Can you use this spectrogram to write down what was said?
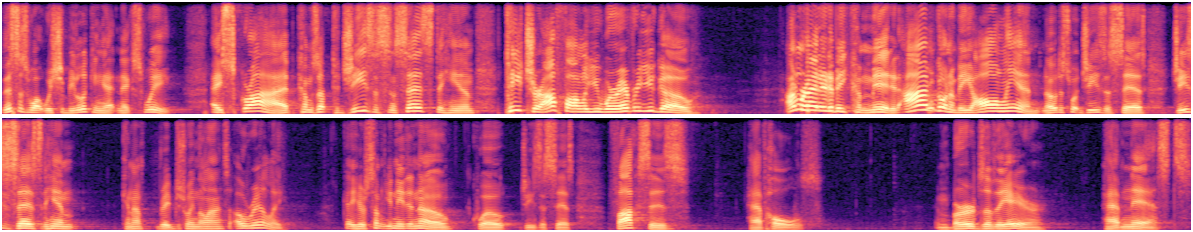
This is what we should be looking at next week. A scribe comes up to Jesus and says to him, Teacher, I'll follow you wherever you go. I'm ready to be committed. I'm going to be all in. Notice what Jesus says. Jesus says to him, Can I read between the lines? Oh, really? Okay, here's something you need to know. Quote Jesus says, Foxes have holes, and birds of the air have nests,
